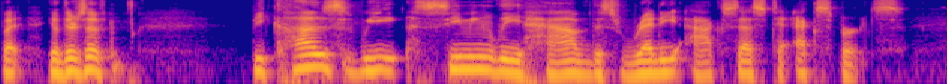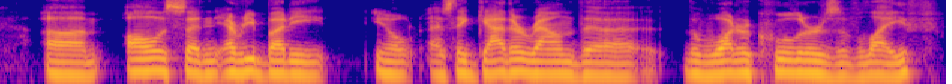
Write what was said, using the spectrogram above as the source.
but you know, there's a because we seemingly have this ready access to experts. Um, all of a sudden, everybody, you know, as they gather around the the water coolers of life,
